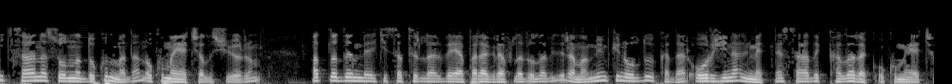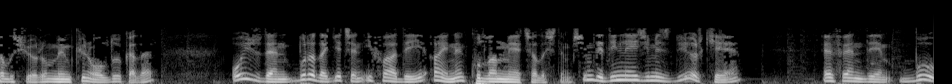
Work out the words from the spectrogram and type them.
hiç sağına soluna dokunmadan okumaya çalışıyorum. Atladığım belki satırlar veya paragraflar olabilir ama mümkün olduğu kadar orijinal metne sadık kalarak okumaya çalışıyorum mümkün olduğu kadar. O yüzden burada geçen ifadeyi aynen kullanmaya çalıştım. Şimdi dinleyicimiz diyor ki, efendim bu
